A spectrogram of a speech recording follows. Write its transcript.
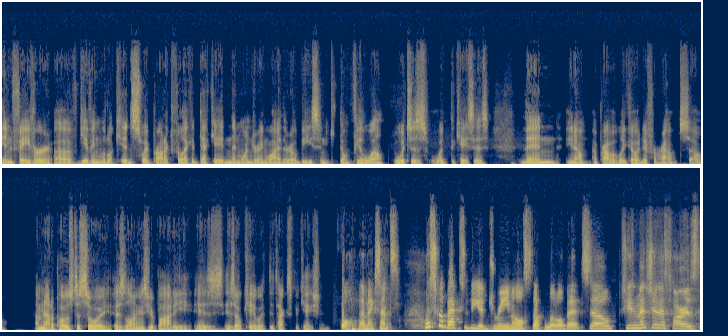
in favor of giving little kids soy product for like a decade and then wondering why they're obese and don't feel well, which is what the case is, then you know I probably go a different route. So I'm not opposed to soy as long as your body is is okay with detoxification. Cool, that makes sense. Let's go back to the adrenal stuff a little bit. So she's mentioned as far as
